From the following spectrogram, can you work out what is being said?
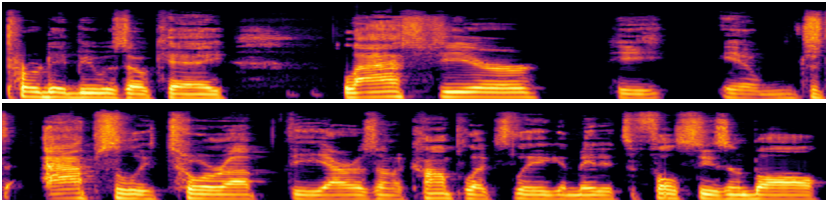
pro debut was okay. Last year, he you know just absolutely tore up the Arizona Complex League and made it to full season ball.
